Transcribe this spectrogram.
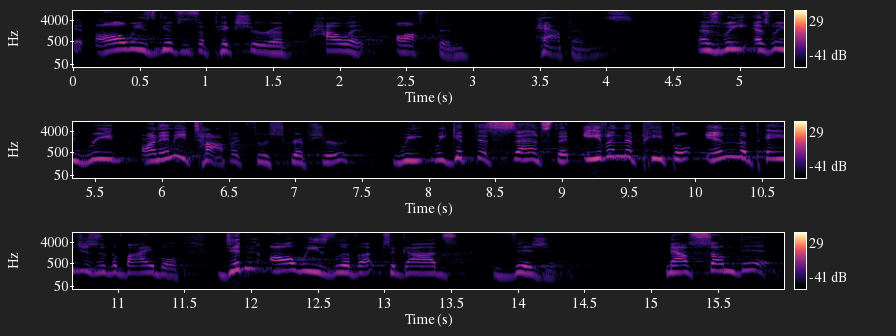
it always gives us a picture of how it often happens. As we, as we read on any topic through Scripture, we, we get this sense that even the people in the pages of the Bible didn't always live up to God's vision. Now, some did.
